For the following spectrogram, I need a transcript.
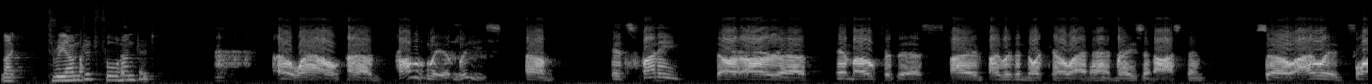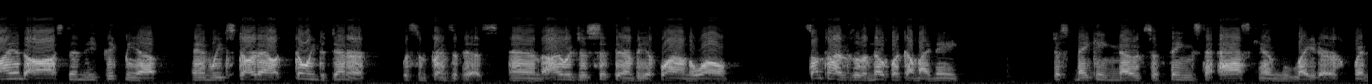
Like 300, 400? Oh wow, um, probably at least. Um, it's funny. Our, our uh, mo for this. I, I live in North Carolina and raised in Austin, so I would fly into Austin. He'd pick me up, and we'd start out going to dinner with some friends of his, and I would just sit there and be a fly on the wall. Sometimes with a notebook on my knee, just making notes of things to ask him later when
